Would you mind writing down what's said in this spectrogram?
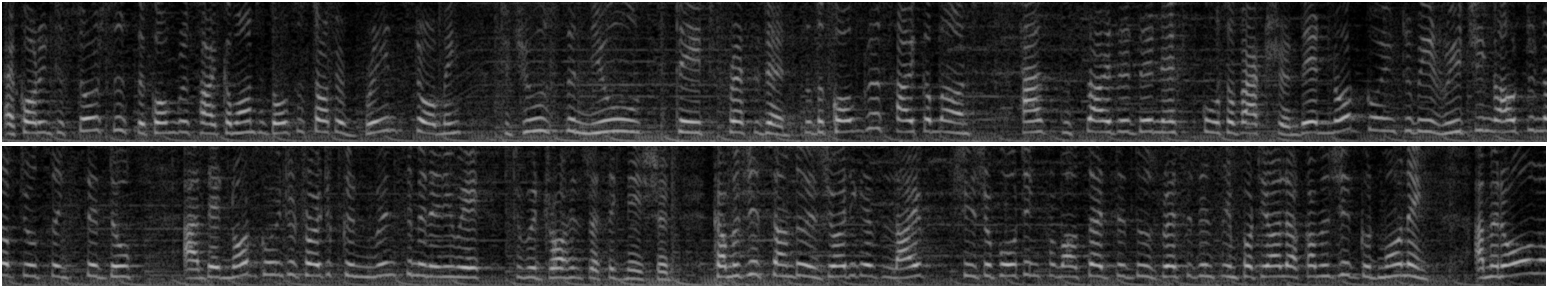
According to sources, the Congress High Command has also started brainstorming to choose the new state president. So the Congress High Command has decided their next course of action. They're not going to be reaching out to Navjot Singh Sidhu and they're not going to try to convince him in any way to withdraw his resignation. Kamaljit Sandhu is joining us live. She's reporting from outside Sidhu's residence in Patiala. Kamaljit, good morning. Amid all of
